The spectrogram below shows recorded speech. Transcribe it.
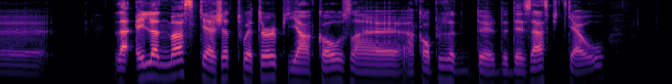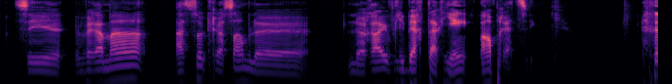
euh, la Elon Musk qui achète Twitter puis en cause euh, encore plus de, de, désastres puis de chaos. C'est vraiment à ça que ressemble le, rêve libertarien en pratique.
